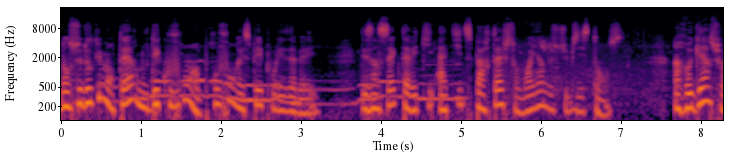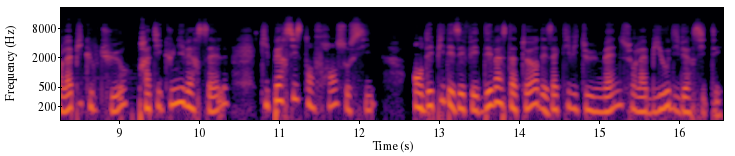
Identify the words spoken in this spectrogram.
Dans ce documentaire, nous découvrons un profond respect pour les abeilles, des insectes avec qui Atitz partage son moyen de subsistance. Un regard sur l'apiculture, pratique universelle, qui persiste en France aussi, en dépit des effets dévastateurs des activités humaines sur la biodiversité.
